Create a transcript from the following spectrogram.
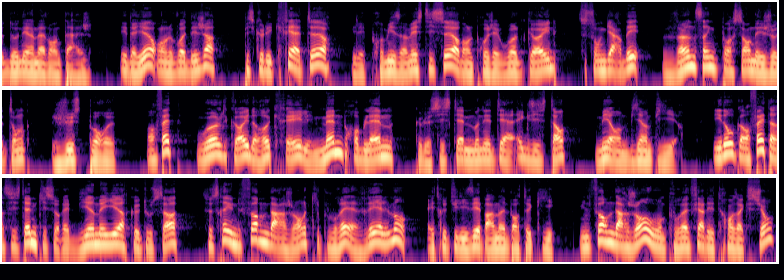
donner un avantage. Et d'ailleurs, on le voit déjà, puisque les créateurs et les premiers investisseurs dans le projet WorldCoin se sont gardés 25% des jetons juste pour eux. En fait, WorldCoin recrée les mêmes problèmes que le système monétaire existant, mais en bien pire. Et donc en fait, un système qui serait bien meilleur que tout ça, ce serait une forme d'argent qui pourrait réellement être utilisée par n'importe qui. Une forme d'argent où on pourrait faire des transactions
